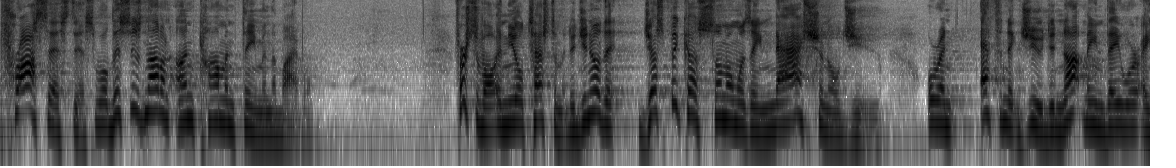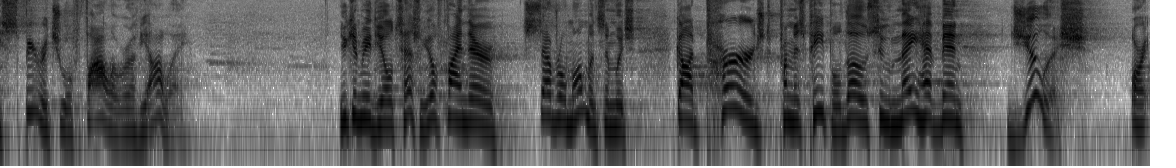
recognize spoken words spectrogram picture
process this. Well, this is not an uncommon theme in the Bible. First of all, in the Old Testament, did you know that just because someone was a national Jew or an ethnic Jew did not mean they were a spiritual follower of Yahweh? You can read the Old Testament, you'll find there are several moments in which God purged from his people those who may have been Jewish or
